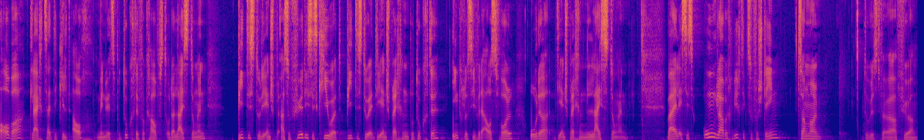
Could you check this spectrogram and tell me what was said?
Aber gleichzeitig gilt auch, wenn du jetzt Produkte verkaufst oder Leistungen, bietest du die, also für dieses Keyword bietest du die entsprechenden Produkte inklusive der Auswahl oder die entsprechenden Leistungen. Weil es ist unglaublich wichtig zu verstehen, sagen wir mal, du willst für, für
